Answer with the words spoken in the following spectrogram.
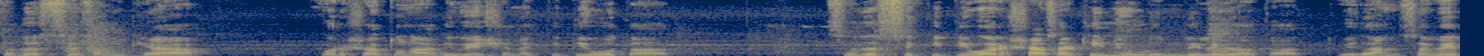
सदस्य संख्या वर्षातून अधिवेशनं किती होतात सदस्य किती वर्षासाठी निवडून दिले जातात? विधानसभेत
